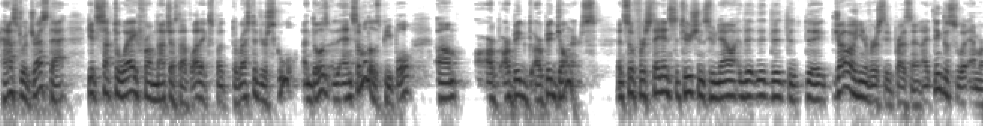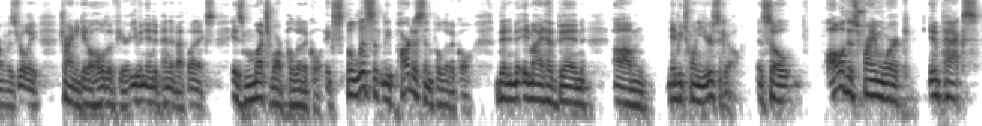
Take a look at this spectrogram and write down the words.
has to address that gets sucked away from not just athletics but the rest of your school. And those and some of those people um, are, are big are big donors. And so for state institutions who now the, the, the, the job university president i think this is what Emmert was really trying to get a hold of here even independent athletics is much more political explicitly partisan political than it might have been um, maybe 20 years ago. And so all of this framework impacts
